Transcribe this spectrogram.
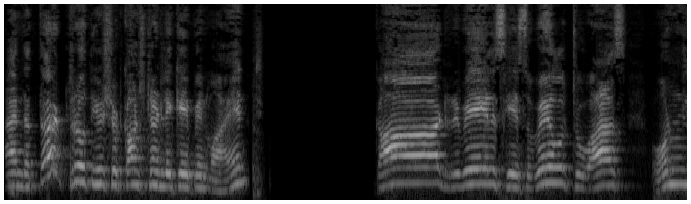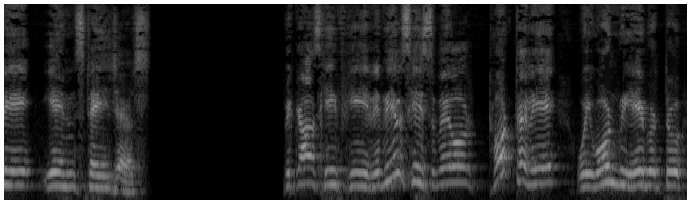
And the third truth you should constantly keep in mind God reveals His will to us only in stages. Because if He reveals His will totally, we won't be able to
